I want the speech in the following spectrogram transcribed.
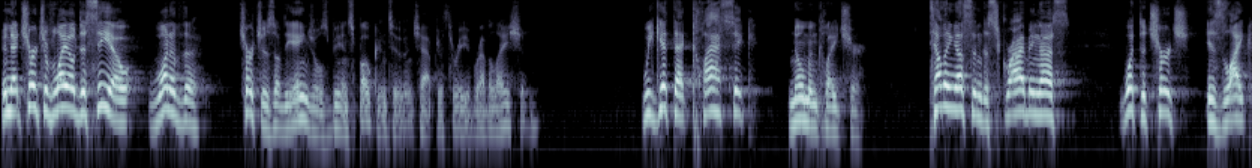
In that church of Laodicea, one of the churches of the angels being spoken to in chapter 3 of Revelation, we get that classic nomenclature telling us and describing us what the church is like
